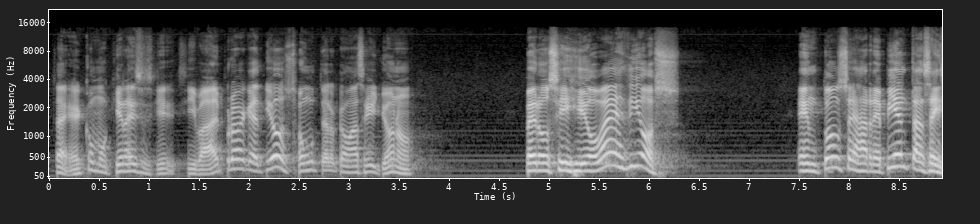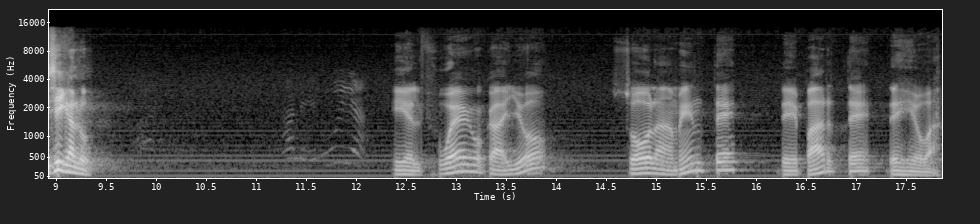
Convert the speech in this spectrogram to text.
O sea, él como quiera dice, si, si haber prueba que es Dios, son ustedes los que van a seguir, yo no. Pero si Jehová es Dios, entonces arrepiéntanse y síganlo. Y el fuego cayó solamente de parte de Jehová.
